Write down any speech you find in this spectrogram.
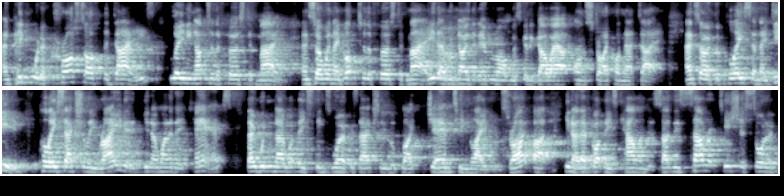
and people would cross off the days leading up to the 1st of May. And so when they got to the 1st of May, they would know that everyone was going to go out on strike on that day. And so if the police, and they did, police actually raided, you know, one of their camps, they wouldn't know what these things were because they actually look like jam tin labels, right? But, you know, they've got these calendars. So this surreptitious sort of,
